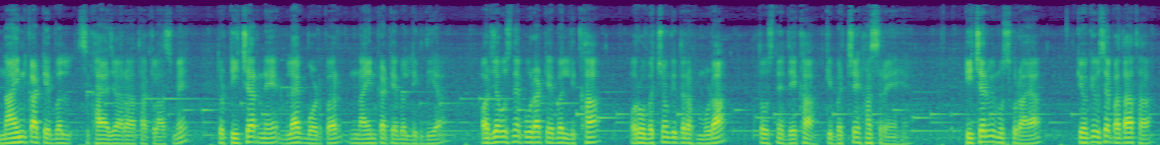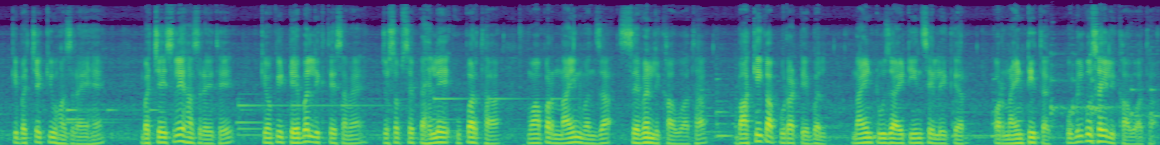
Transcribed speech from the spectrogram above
नाइन का टेबल सिखाया जा रहा था क्लास में तो टीचर ने ब्लैक बोर्ड पर नाइन का टेबल लिख दिया और जब उसने पूरा टेबल लिखा और वो बच्चों की तरफ़ मुड़ा तो उसने देखा कि बच्चे हंस रहे हैं। टीचर भी मुस्कुराया, क्योंकि उसे पता था कि बच्चे क्यों हंस रहे हैं। बच्चे इसलिए हंस रहे थे क्योंकि टेबल लिखते समय जो सबसे पहले ऊपर था, वहाँ पर नाइन वन ज़ा सेवन लिखा हुआ था। बाकी का पूरा टेबल नाइन टू ज़ा एटीन से लेकर और नाइन्टी तक वो बिल्कुल सही लिखा हुआ था।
